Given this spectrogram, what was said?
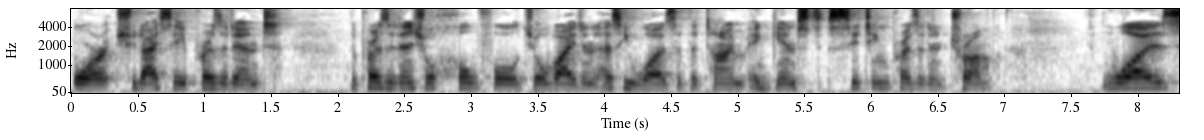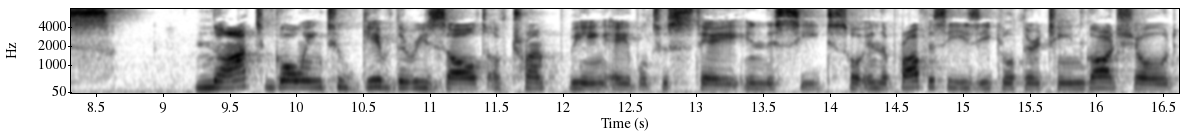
or should I say, President, the presidential hopeful Joe Biden, as he was at the time, against sitting President Trump, was not going to give the result of Trump being able to stay in the seat. So in the prophecy, Ezekiel 13, God showed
